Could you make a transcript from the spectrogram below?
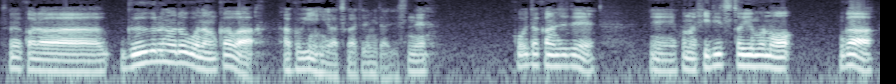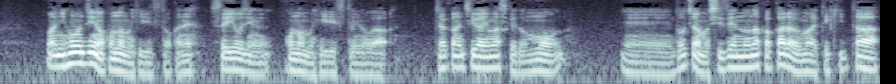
それから、Google のロゴなんかは白銀比が使われてるみたいですね。こういった感じで、えー、この比率というものが、まあ、日本人が好む比率とかね、西洋人が好む比率というのが若干違いますけども、えー、どちらも自然の中から生まれてきた、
